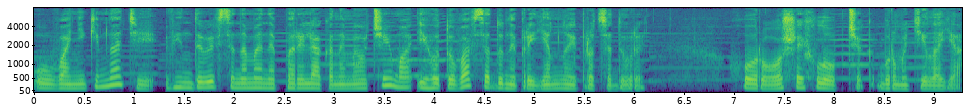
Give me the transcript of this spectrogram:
у ванній кімнаті, він дивився на мене переляканими очима і готувався до неприємної процедури. Хороший хлопчик, бурмотіла я.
